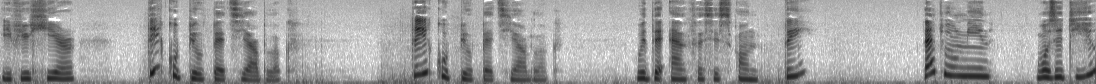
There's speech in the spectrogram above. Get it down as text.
If you hear «Ты купил пять яблок?» «Ты купил пять яблок?» with the emphasis on «ты», that will mean «Was it you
